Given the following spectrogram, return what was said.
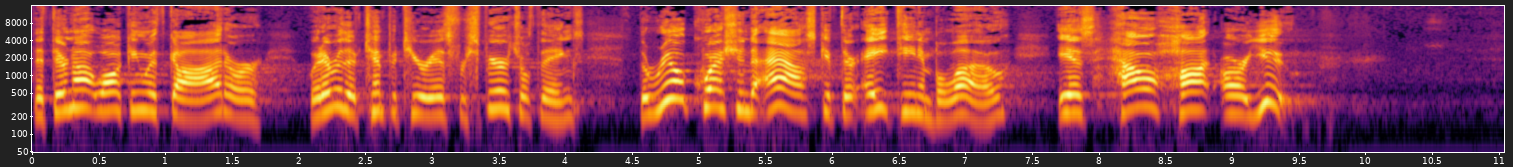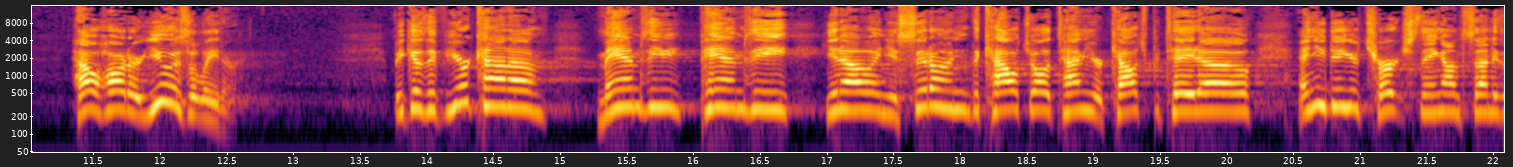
that they're not walking with God or whatever their temperature is for spiritual things, the real question to ask if they're 18 and below is how hot are you? How hot are you as a leader? Because if you're kind of mamsy, pamsy, you know, and you sit on the couch all the time, you're a couch potato, and you do your church thing on Sundays.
